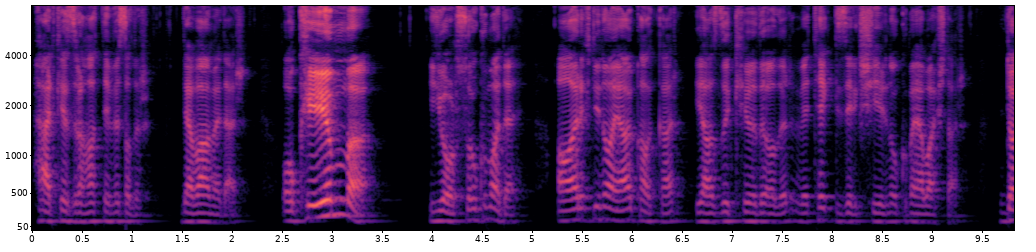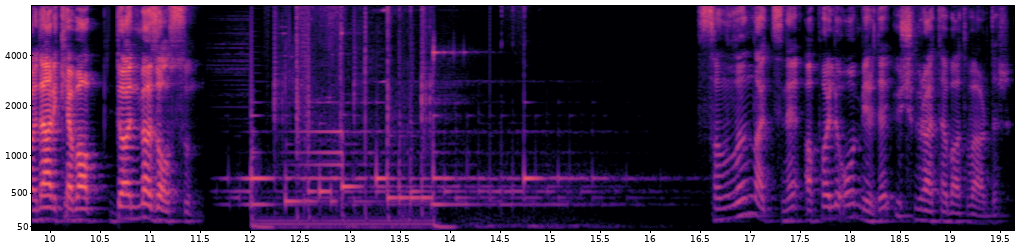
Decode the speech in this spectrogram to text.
Herkes rahat nefes alır. Devam eder. Okuyayım mı? Yiyorsa okuma de. Arif Dino ayağa kalkar, yazdığı kağıdı alır ve tek dizelik şiirini okumaya başlar. Döner kebap dönmez olsun. Sanılanın aksine Apollo 11'de 3 mürettebat vardır.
